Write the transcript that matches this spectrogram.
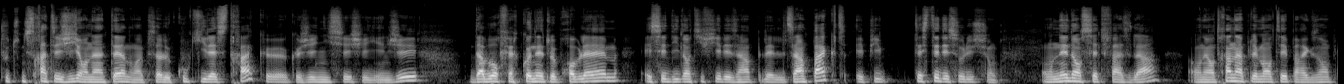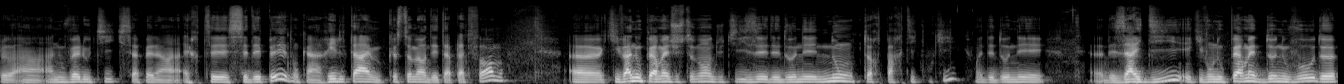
toute une stratégie en interne, on appelle ça le cookie-less track euh, que j'ai initié chez ING. D'abord faire connaître le problème, essayer d'identifier les, impacts et puis tester des solutions. On est dans cette phase-là. On est en train d'implémenter par exemple un, un, nouvel outil qui s'appelle un RT CDP, donc un Real-Time Customer Data Platform, euh, qui va nous permettre justement d'utiliser des données non third-party cookies, des données, euh, des ID, et qui vont nous permettre de nouveau de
